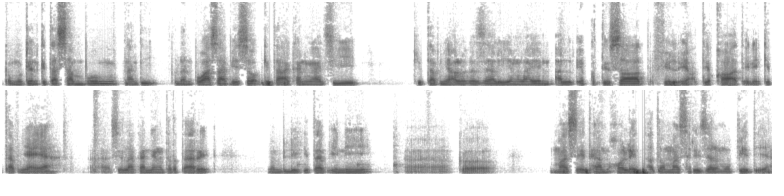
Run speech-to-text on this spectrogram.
Kemudian kita sambung nanti bulan puasa besok kita akan ngaji kitabnya Al-Ghazali yang lain Al-Iqtisad fil I'tiqad ini kitabnya ya. Uh, silakan yang tertarik membeli kitab ini uh, ke Mas Edham Khalid atau Mas Rizal Mubid ya.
